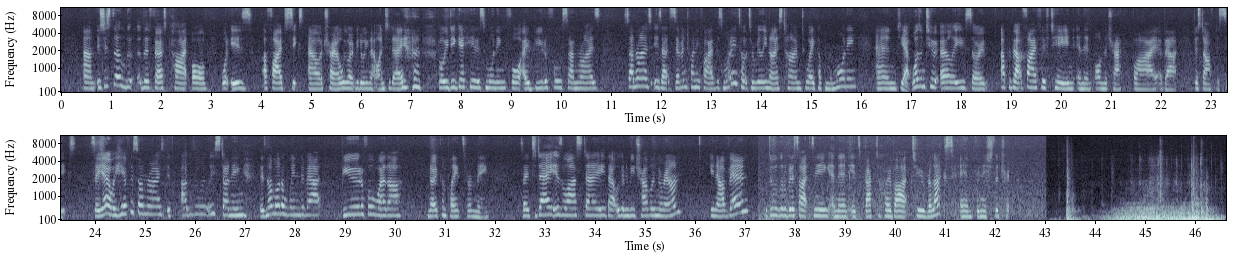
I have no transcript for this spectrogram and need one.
Um, it's just the, the first part of what is a five to six hour trail. We won't be doing that one today, but we did get here this morning for a beautiful sunrise. Sunrise is at 7.25 this morning, so it's a really nice time to wake up in the morning. And yeah, it wasn't too early, so up about 5.15 and then on the track by about just after 6. So yeah, we're here for sunrise. It's absolutely stunning. There's not a lot of wind about. Beautiful weather. No complaints from me. So today is the last day that we're going to be traveling around in our van. We'll do a little bit of sightseeing and then it's back to Hobart to relax and finish the trip.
